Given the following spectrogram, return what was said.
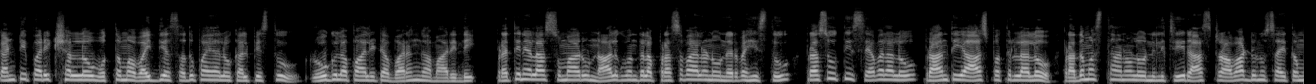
కంటి పరీక్షల్లో ఉత్తమ వైద్య సదుపాయాలు కల్పిస్తూ రోగుల పాలిట వరంగా మారింది. ప్రతి నెల సుమారు నాలుగు వందల ప్రసవాలను నిర్వహిస్తూ ప్రసూతి సేవలలో ప్రాంతీయ ఆసుపత్రులలో ప్రథమ స్థానంలో నిలిచి రాష్ట్ర అవార్డును సైతం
